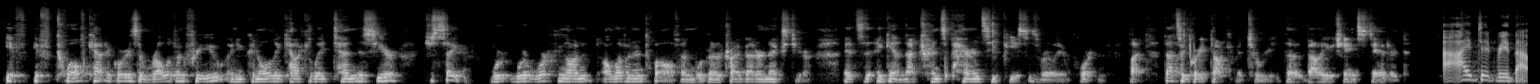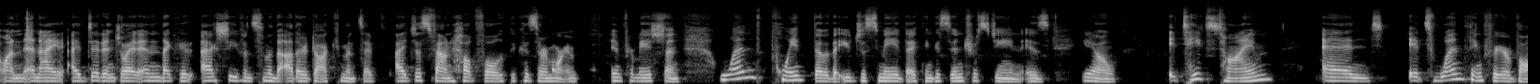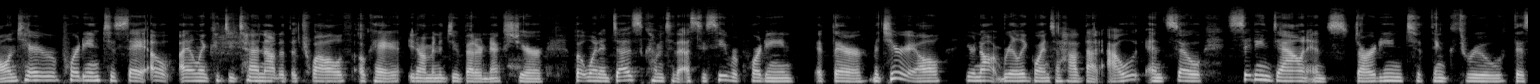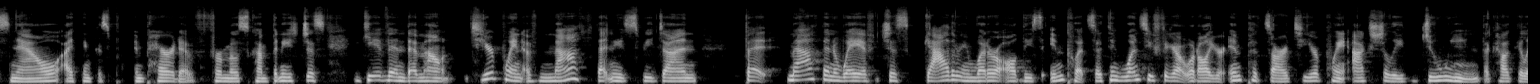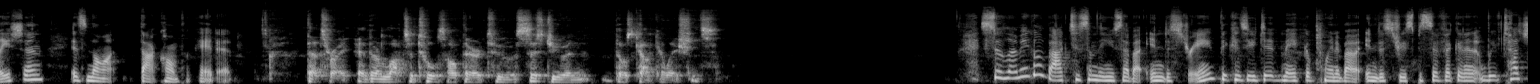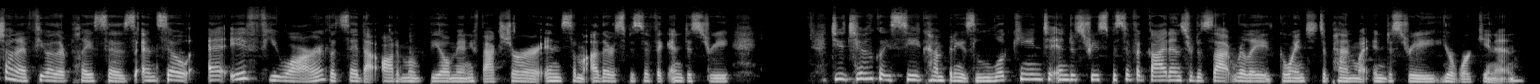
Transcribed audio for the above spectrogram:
if if 12 categories are relevant for you and you can only calculate 10 this year just say we're, we're working on 11 and 12 and we're going to try better next year it's again that transparency piece is really important but that's a great document to read the value chain standard I did read that one and I, I did enjoy it. And like actually even some of the other documents I've, I just found helpful because there are more in, information. One point though that you just made that I think is interesting is, you know, it takes time and it's one thing for your voluntary reporting to say, oh, I only could do 10 out of the 12. Okay, you know, I'm going to do better next year. But when it does come to the SEC reporting, if they're material, you're not really going to have that out. And so sitting down and starting to think through this now, I think is imperative for most companies, just given the amount, to your point, of math that needs to be done but math in a way of just gathering what are all these inputs. I think once you figure out what all your inputs are, to your point, actually doing the calculation is not that complicated. That's right. And there are lots of tools out there to assist you in those calculations. So let me go back to something you said about industry, because you did make a point about industry specific, and we've touched on it a few other places. And so uh, if you are, let's say, that automobile manufacturer in some other specific industry, do you typically see companies looking to industry specific guidance, or does that really going to depend what industry you're working in?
